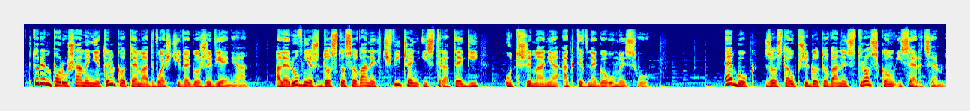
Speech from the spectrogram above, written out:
w którym poruszamy nie tylko temat właściwego żywienia, ale również dostosowanych ćwiczeń i strategii utrzymania aktywnego umysłu. E-book został przygotowany z troską i sercem.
